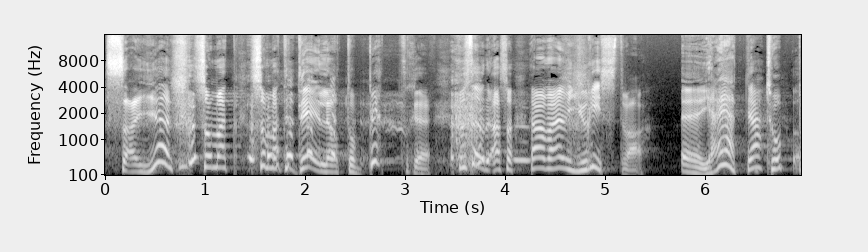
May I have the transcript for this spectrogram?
Seriöst? Som att, som att det låter bättre. Förstår du? Alltså, han var även jurist va? Uh, ja, ja. Ja. Topp,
